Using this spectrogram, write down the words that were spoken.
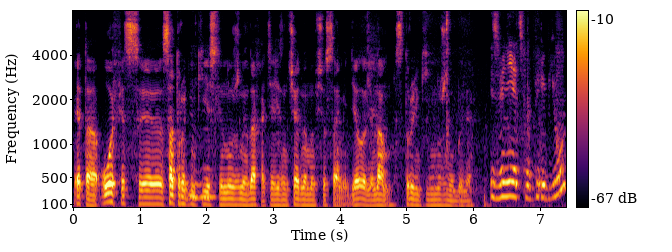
Это офисы, сотрудники, mm-hmm. если нужны, да, хотя изначально мы все сами делали, нам сотрудники не нужны были. Извини, я тебя перебью.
